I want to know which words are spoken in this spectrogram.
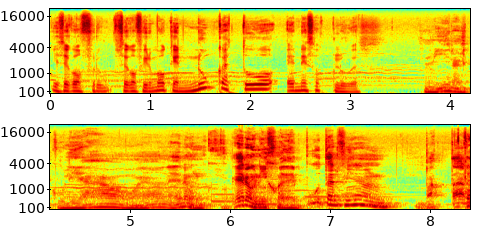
y se, confirmó, se confirmó que nunca estuvo en esos clubes. Mira el culiao, weón. Era un, era un hijo de puta al final, un bastardo,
